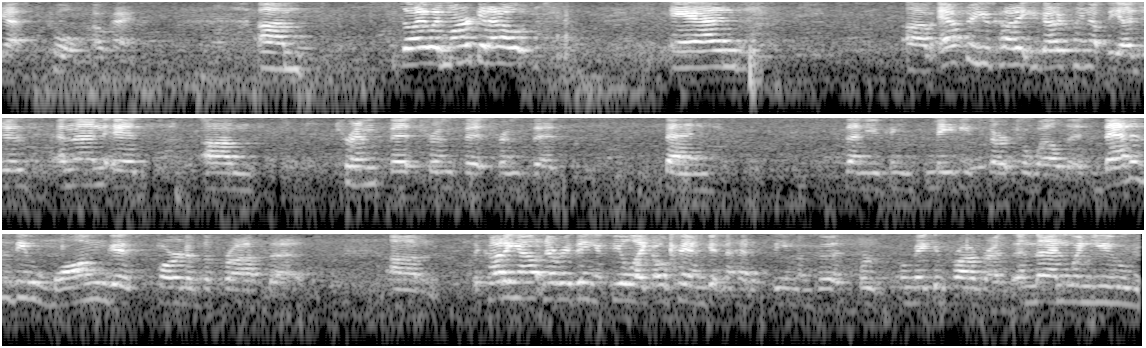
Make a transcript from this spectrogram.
Yes, cool, okay. Um, so I would mark it out and um, after you cut it, you gotta clean up the edges and then it's um, trim, fit, trim, fit, trim, fit, bend. Then you can maybe start to weld it. That is the longest part of the process. Um, the cutting out and everything, you feel like, okay, I'm getting ahead of steam, I'm good, we're, we're making progress. And then when you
